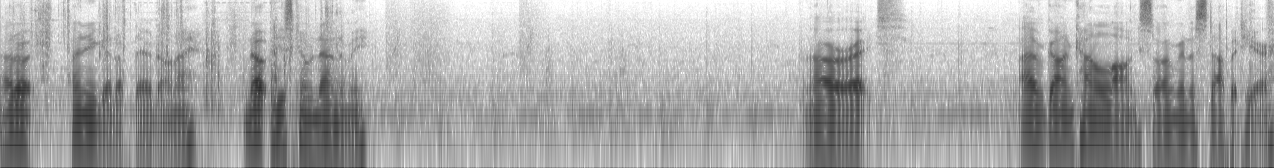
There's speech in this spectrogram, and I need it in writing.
How do I, I need to get up there, don't I? Nope, he's coming down to me. Alright. I've gone kind of long, so I'm going to stop it here.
